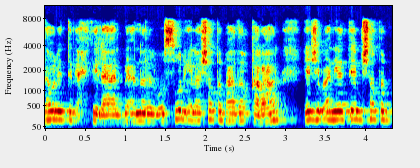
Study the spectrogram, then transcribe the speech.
دولة الاحتلال بأن للوصول إلى شطب هذا القرار يجب أن يتم شطب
